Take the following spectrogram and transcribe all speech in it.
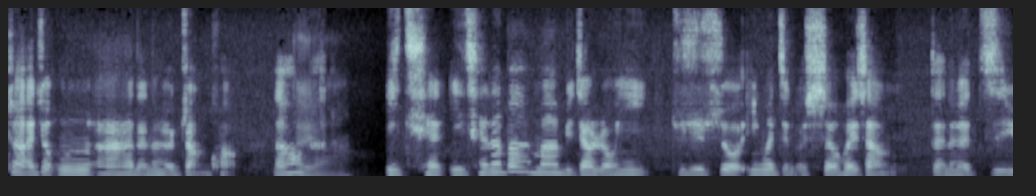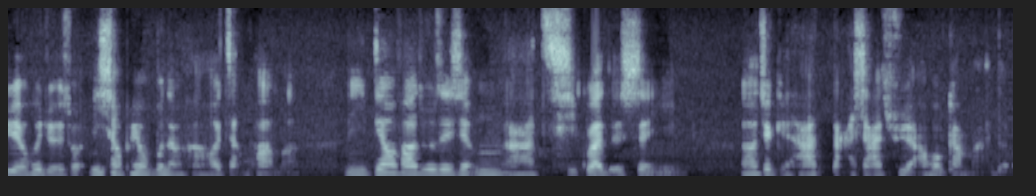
对啊，就嗯嗯啊啊的那个状况。然后，以前、啊、以前的爸妈比较容易，就是说，因为整个社会上的那个制约，会觉得说，你小朋友不能好好讲话嘛，你一定要发出这些嗯啊奇怪的声音，然后就给他打下去啊或干嘛的。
